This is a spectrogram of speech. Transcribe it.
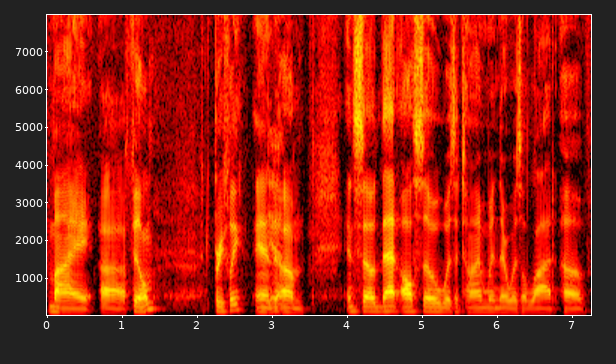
my uh, film, briefly. And Yeah. um, and so that also was a time when there was a lot of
